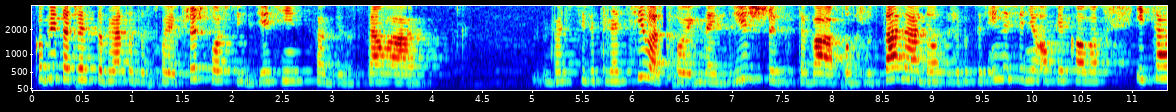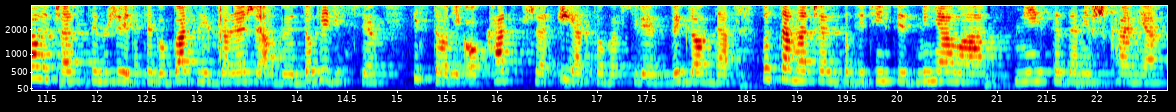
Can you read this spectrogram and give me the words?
Kobieta często wraca do swojej przeszłości z dzieciństwa, gdzie została właściwie traciła swoich najbliższych, zostawała podrzucana, do, żeby ktoś inny się nią opiekował i cały czas tym żyje. Dlatego bardzo jej zależy, aby dowiedzieć się historii o Kacprze i jak to właściwie wygląda, bo sama często w dzieciństwie zmieniała miejsce zamieszkania,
